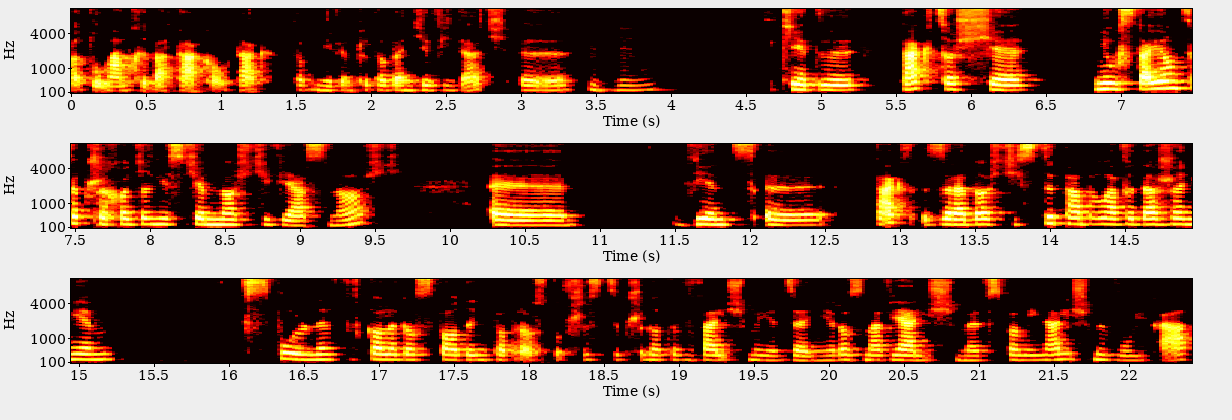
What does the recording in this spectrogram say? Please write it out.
o tu mam chyba taką, tak, to nie wiem, czy to będzie widać, y, mhm. Kiedy tak coś się, nieustające przechodzenie z ciemności w jasność, y, więc y, tak z radości stypa była wydarzeniem wspólny w kole gospodyń, po prostu wszyscy przygotowywaliśmy jedzenie, rozmawialiśmy, wspominaliśmy wujka.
